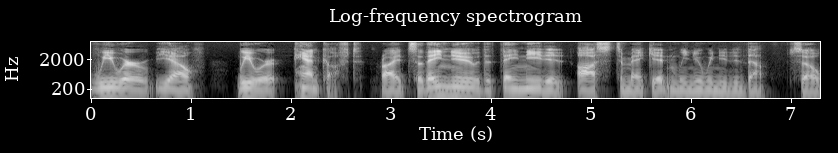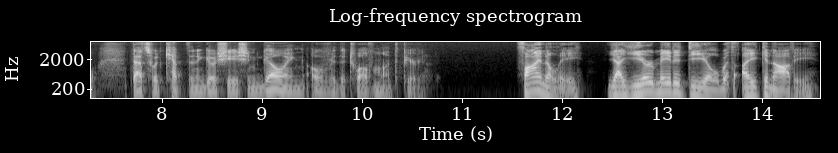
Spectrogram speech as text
We were, you know, we were handcuffed, right? So they knew that they needed us to make it, and we knew we needed them. So that's what kept the negotiation going over the 12 month period. Finally, Yair made a deal with Ike and Avi.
